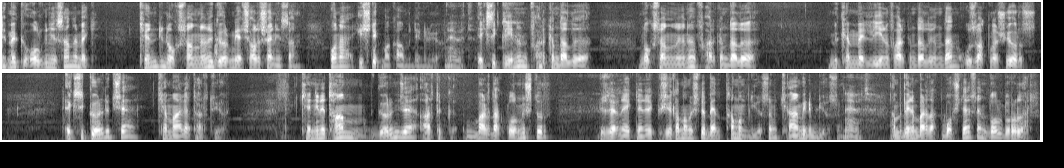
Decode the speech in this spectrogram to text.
demek ki olgun insan demek kendi noksanlığını görmeye çalışan insan. Ona hiçlik makamı deniliyor. Evet. Eksikliğinin farkındalığı, noksanlığının farkındalığı, mükemmelliğin farkındalığından uzaklaşıyoruz. Eksik gördükçe kemalet artıyor. Kendini tam görünce artık bardak dolmuştur. Üzerine eklenecek bir şey kalmamıştır. Ben tamım diyorsun, kamilim diyorsun. Evet. Ama benim bardak boş dersen doldururlar.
